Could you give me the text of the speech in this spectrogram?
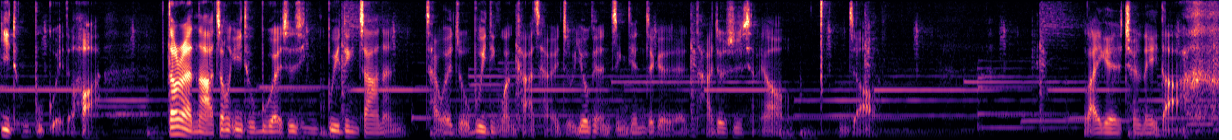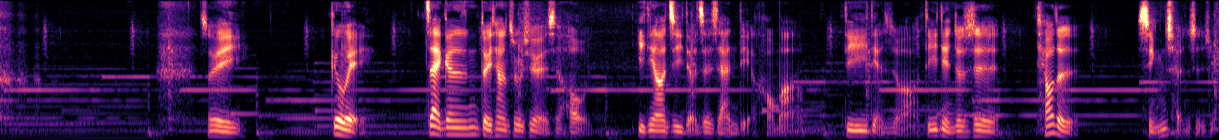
意图不轨的话，当然啦，这种意图不轨的事情不一定渣男才会做，不一定玩咖才会做，有可能今天这个人他就是想要，你知道，来一个全雷达。所以各位在跟对象出去的时候，一定要记得这三点，好吗？第一点是什么？第一点就是挑的。行程是什么？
